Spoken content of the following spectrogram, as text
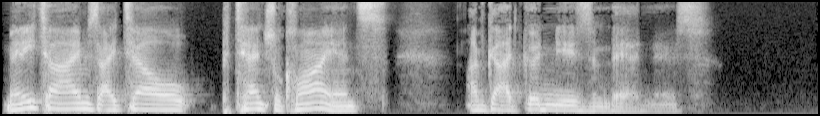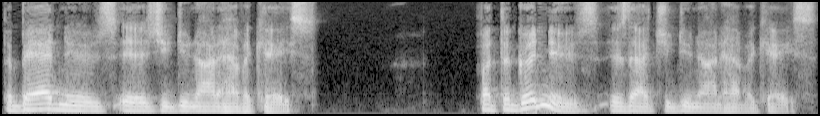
Many times I tell potential clients, I've got good news and bad news. The bad news is you do not have a case. But the good news is that you do not have a case.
